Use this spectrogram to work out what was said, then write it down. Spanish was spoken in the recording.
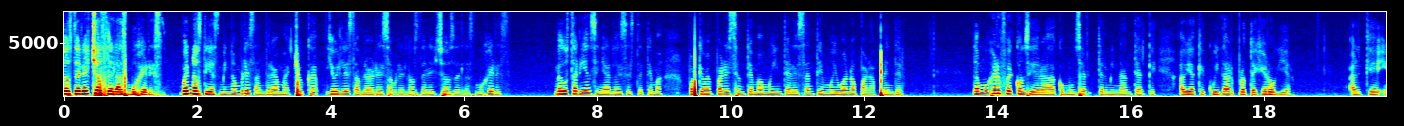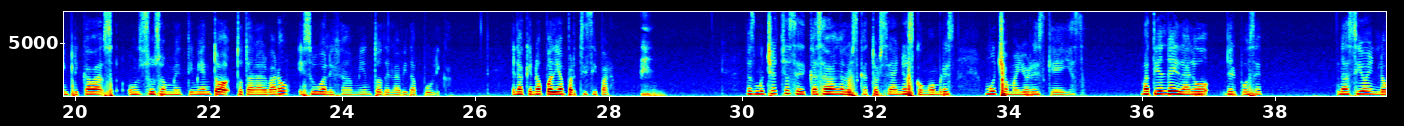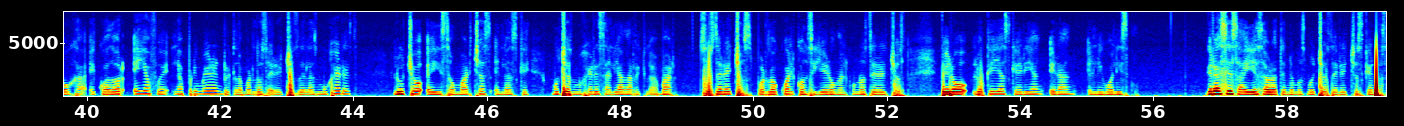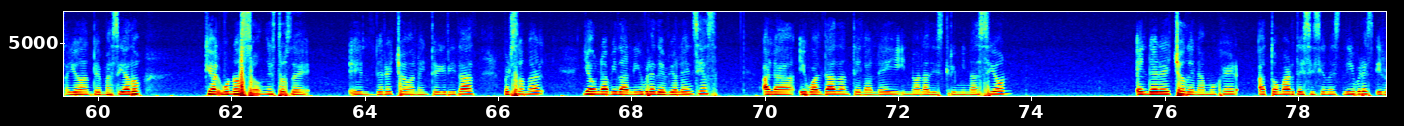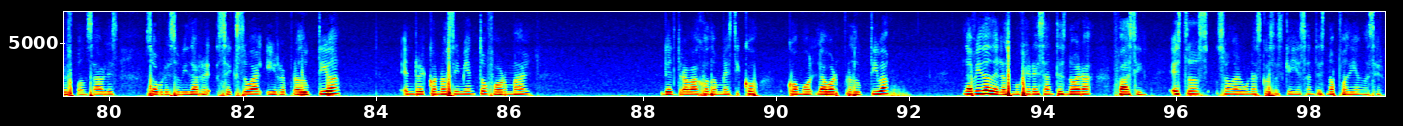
Los derechos de las mujeres. Buenos días, mi nombre es Andrea Machuca y hoy les hablaré sobre los derechos de las mujeres. Me gustaría enseñarles este tema porque me parece un tema muy interesante y muy bueno para aprender. La mujer fue considerada como un ser terminante al que había que cuidar, proteger o guiar, al que implicaba su sometimiento total al varón y su alejamiento de la vida pública, en la que no podían participar. Las muchachas se casaban a los 14 años con hombres mucho mayores que ellas. Matilde Hidalgo del Poset nació en Loja, Ecuador. Ella fue la primera en reclamar los derechos de las mujeres. Luchó e hizo marchas en las que muchas mujeres salían a reclamar sus derechos, por lo cual consiguieron algunos derechos, pero lo que ellas querían eran el igualismo. Gracias a ellas ahora tenemos muchos derechos que nos ayudan demasiado, que algunos son estos de el derecho a la integridad personal y a una vida libre de violencias, a la igualdad ante la ley y no a la discriminación, el derecho de la mujer a tomar decisiones libres y responsables sobre su vida sexual y reproductiva, el reconocimiento formal del trabajo doméstico como labor productiva. La vida de las mujeres antes no era fácil. Estas son algunas cosas que ellas antes no podían hacer.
